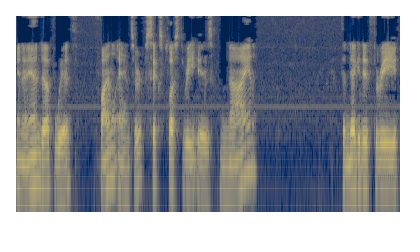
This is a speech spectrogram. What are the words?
And I end up with final answer, 6 plus 3 is 9. The negative 3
